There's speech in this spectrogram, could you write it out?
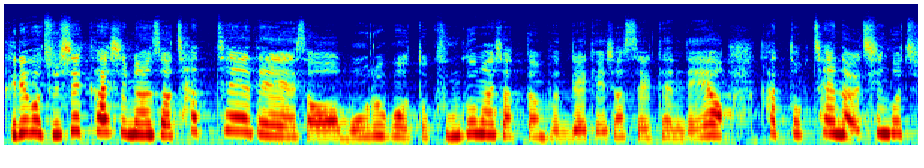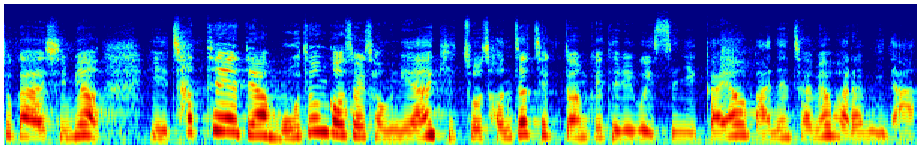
그리고 주식하시면서 차트에 대해서 모르고 또 궁금하셨던 분들 계셨을 텐데요. 카톡 채널 친구 추가하시면 이 차트에 대한 모든 것을 정리한 기초 전자책도 함께 드리고 있으니까요. 많은 참여 바랍니다.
